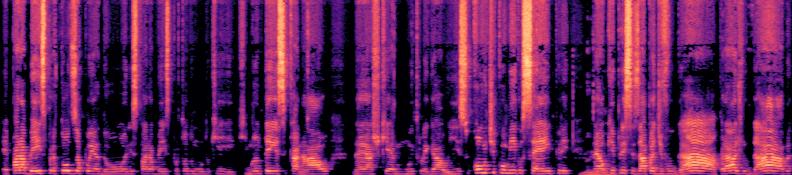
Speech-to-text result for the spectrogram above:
É, parabéns para todos os apoiadores, parabéns por todo mundo que, que mantém esse canal né? Acho que é muito legal isso. Conte comigo sempre, né? O que precisar para divulgar, para ajudar,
